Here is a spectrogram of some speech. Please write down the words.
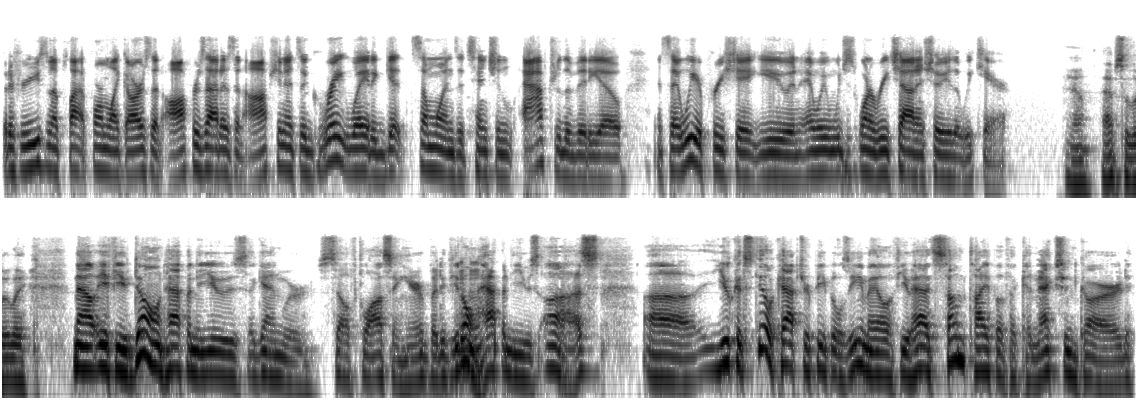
But if you're using a platform like ours that offers that as an option, it's a great way to get someone's attention after the video and say, We appreciate you and, and we we just want to reach out and show you that we care. Yeah, absolutely. Now, if you don't happen to use, again, we're self glossing here, but if you don't Mhm. happen to use us, uh, you could still capture people's email if you had some type of a connection card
